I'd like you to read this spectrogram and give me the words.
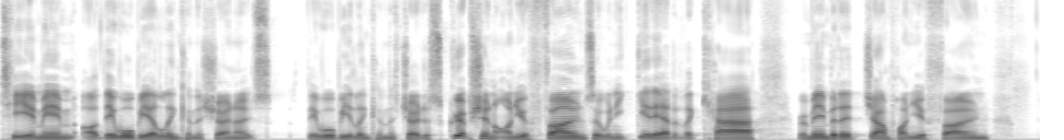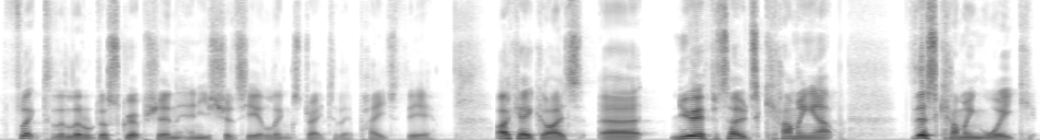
TMM. Uh, there will be a link in the show notes. There will be a link in the show description on your phone. So when you get out of the car, remember to jump on your phone, flick to the little description, and you should see a link straight to that page there. Okay, guys, uh, new episodes coming up this coming week.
